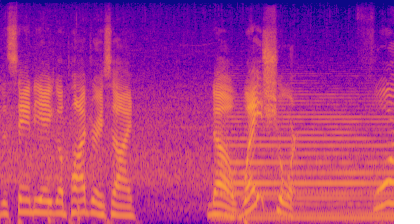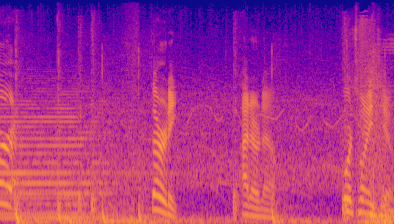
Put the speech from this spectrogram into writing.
the San Diego Padre sign. No, way short. 430. I don't know. 422.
